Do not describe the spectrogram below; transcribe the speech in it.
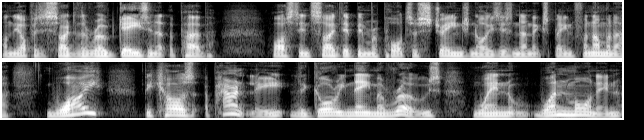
on the opposite side of the road gazing at the pub, whilst inside there have been reports of strange noises and unexplained phenomena. Why? Because apparently the gory name arose when one morning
